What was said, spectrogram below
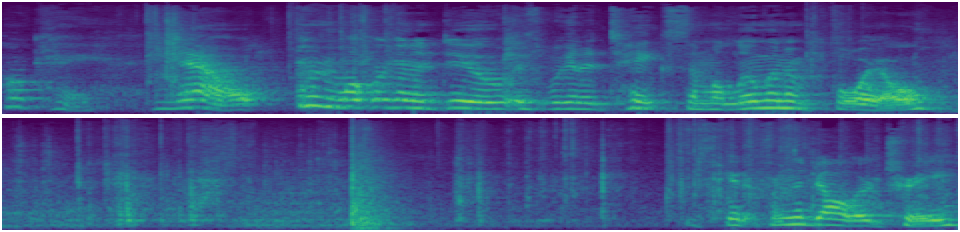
okay, now what we're going to do is we're going to take some aluminum foil. Just get it from the Dollar Tree.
